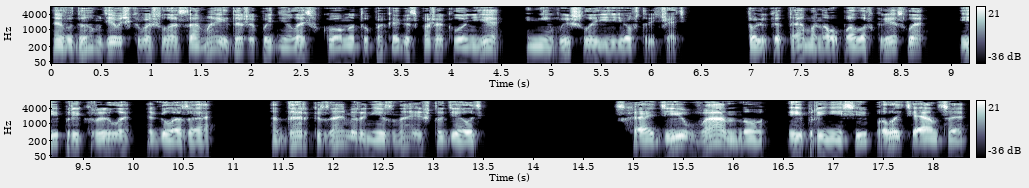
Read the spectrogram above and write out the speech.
В дом девочка вошла сама и даже поднялась в комнату, пока госпожа Клонье не вышла ее встречать. Только там она упала в кресло и прикрыла глаза. Дарк замер, не зная, что делать. «Сходи в ванну и принеси полотенце»,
